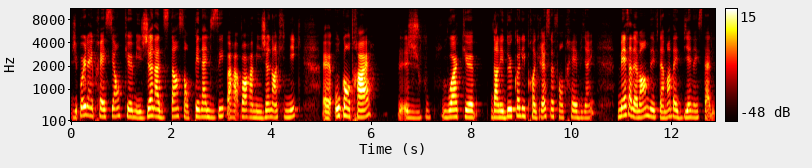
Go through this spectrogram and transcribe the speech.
j'ai pas eu l'impression que mes jeunes à distance sont pénalisés par rapport à mes jeunes en clinique. au contraire, je vois que dans les deux cas, les progrès se font très bien, mais ça demande évidemment d'être bien installé.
